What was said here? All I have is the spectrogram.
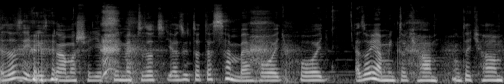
Ez azért izgalmas egyébként, mert tudod, hogy az jutott eszembe, hogy, hogy ez olyan, mint hogyha, mint hogyha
